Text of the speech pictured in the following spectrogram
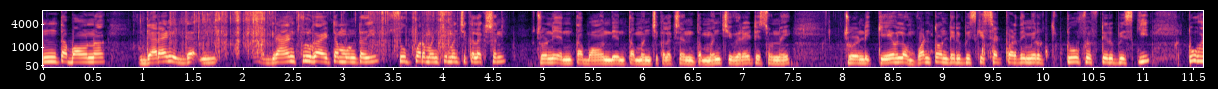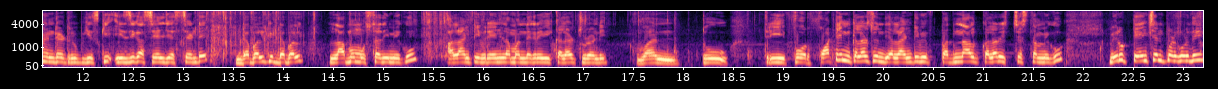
ఎంత బాగున్నా గ్రాండ్ గ్రాండ్ఫుల్గా ఐటమ్ ఉంటుంది. సూపర్ మంచి మంచి కలెక్షన్ చూడండి ఎంత బాగుంది. ఎంత మంచి కలెక్షన్ ఎంత మంచి వెరైటీస్ ఉన్నాయి. చూడండి కేవలం వన్ ట్వంటీ రూపీస్కి సెట్ పడితే మీరు టూ ఫిఫ్టీ రూపీస్కి టూ హండ్రెడ్ రూపీస్కి ఈజీగా సేల్ చేస్తే అంటే డబల్కి డబల్ లాభం వస్తుంది మీకు. అలాంటి రేంజ్లో మన దగ్గర ఈ కలర్ చూడండి. One two three four fourteen colours ఉంది. అలాంటివి పద్నాలుగు కలర్ ఇచ్చేస్తాం మీకు. మీరు టెన్షన్ పడకూడదు.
